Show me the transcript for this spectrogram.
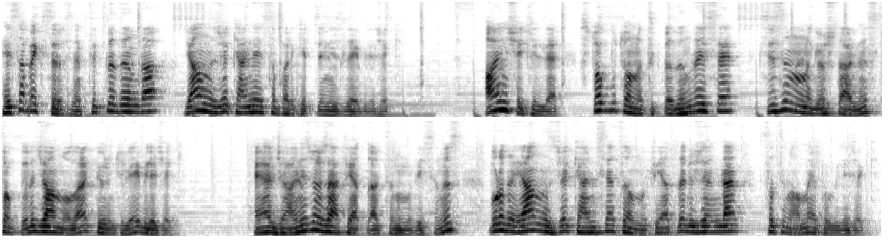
hesap ekstrasına tıkladığında yalnızca kendi hesap hareketlerini izleyebilecek. Aynı şekilde stok butonuna tıkladığında ise sizin ona gösterdiğiniz stokları canlı olarak görüntüleyebilecek. Eğer carinize özel fiyatlar tanımladıysanız burada yalnızca kendisine tanımlı fiyatlar üzerinden satın alma yapabilecek.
